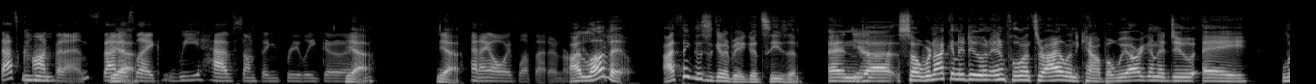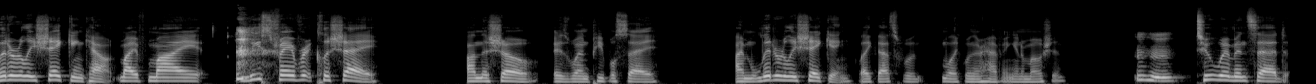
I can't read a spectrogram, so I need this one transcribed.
That's Mhm. confidence. That is Yeah. like we have something really good. Yeah. Yeah. and I always love that in. a I reality love it. I think this is going to be a good season. And Yeah. uh, so we're not going to do an influencer island count, but we are going to do a literally shaking count. My my least favorite cliche on the show is when people say, "I'm literally shaking," like that's when like when they're having an emotion. Mm-hmm. Two women said,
